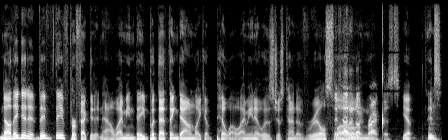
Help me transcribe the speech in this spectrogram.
No, they did it. They've they've perfected it now. I mean, they put that thing down like a pillow. I mean, it was just kind of real slow. They've had enough and, practice. Yep, Mm, it's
